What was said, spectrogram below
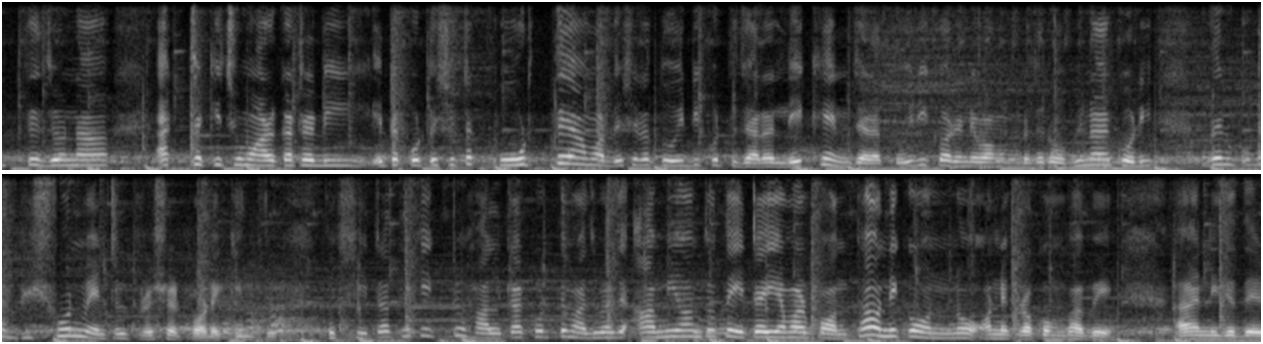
উত্তেজনা একটা কিছু মার্কাটারি এটা করতে সেটা করতে আমাদের সেটা তৈরি করতে যারা লেখেন, যারা তৈরি করেন এবং আমরা যারা অভিনয় করি দেন খুব ভীষণ মেন্টাল প্রেশার পড়ে কিন্তু। তো সেটা থেকে একটু হালকা করতে মাঝে মাঝে আমি অন্তত এটাই আমার পন্থা, অনেকে অন্য অনেক রকমভাবে নিজেদের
